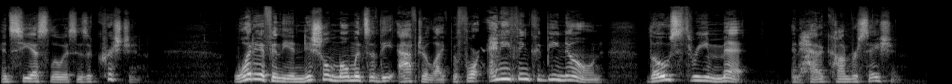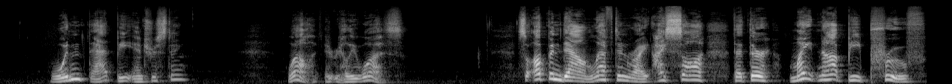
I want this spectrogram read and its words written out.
and C.S. Lewis is a Christian. What if, in the initial moments of the afterlife, before anything could be known, those three met and had a conversation? Wouldn't that be interesting? Well, it really was. So, up and down, left and right, I saw that there might not be proof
